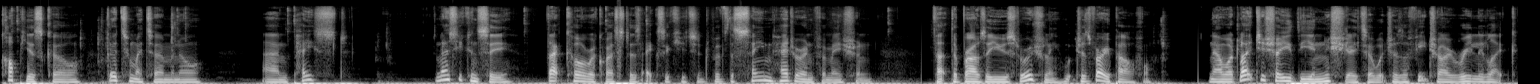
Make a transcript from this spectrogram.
copy as curl, go to my terminal and paste. And as you can see, that curl request is executed with the same header information that the browser used originally, which is very powerful. Now I'd like to show you the initiator, which is a feature I really like.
